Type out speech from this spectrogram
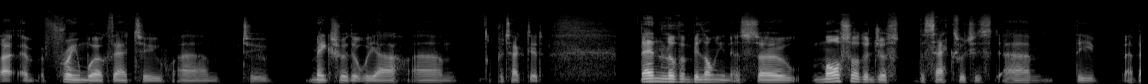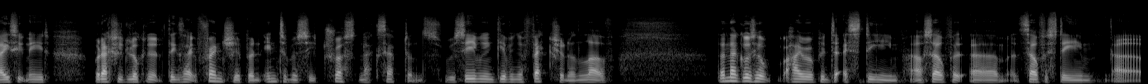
a framework there to um, to make sure that we are um, protected. Then love and belongingness. So more so than just the sex, which is um, the a basic need, but actually looking at things like friendship and intimacy, trust and acceptance, receiving and giving affection and love. Then that goes higher up into esteem, our self um, self esteem, uh,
